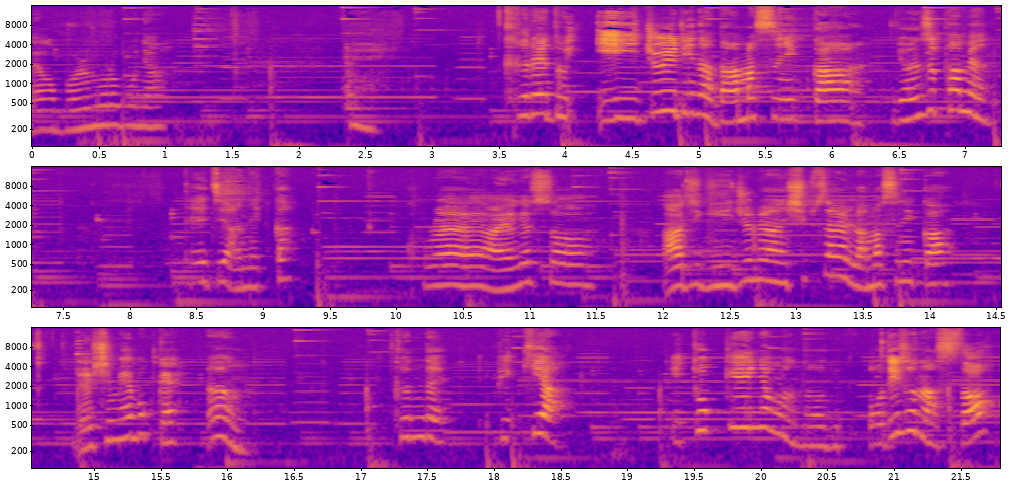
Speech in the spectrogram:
내가 뭘 물어보냐? 그래도 2주일이나 남았으니까 연습하면 되지 않을까? 그래, 알겠어. 아직 2주면 14일 남았으니까 열심히 해볼게. 응. 근데 비키야, 이 토끼 인형은 어, 어디서 났어?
